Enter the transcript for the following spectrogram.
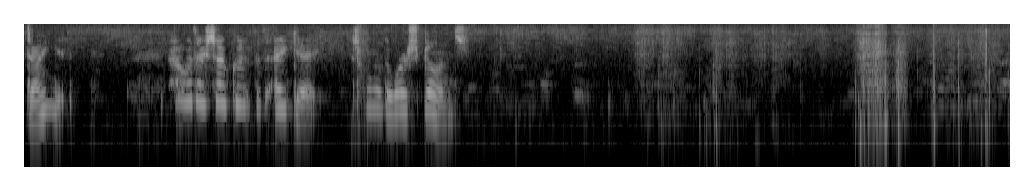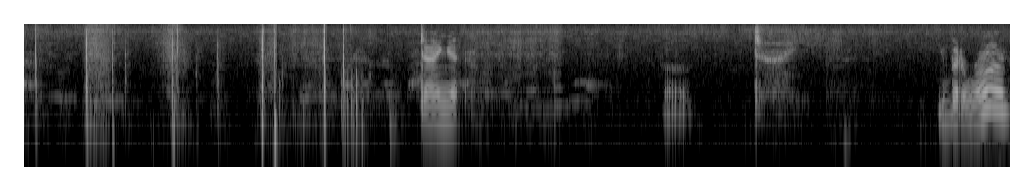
Dang it. How are they so good with the AK? It's one of the worst guns. Dang it. Oh, dang. You better run.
